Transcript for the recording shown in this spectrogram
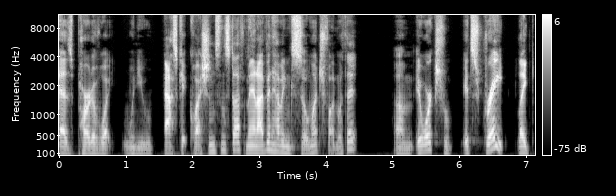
as part of what when you ask it questions and stuff. Man, I've been having so much fun with it. Um, it works. It's great. Like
